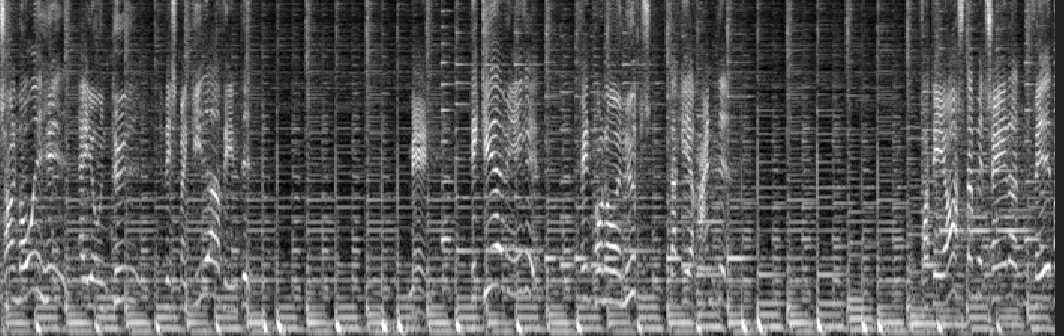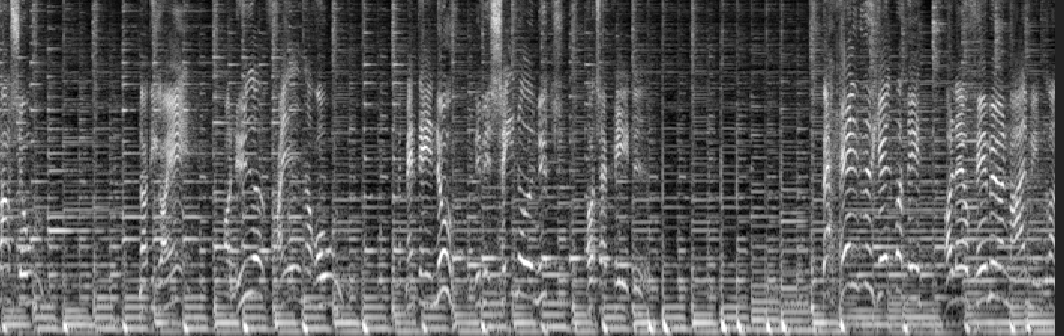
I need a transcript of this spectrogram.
Tålmodighed er jo en død, hvis man gider at vente. Men det gider vi ikke. Find på noget nyt, der giver rente. For det er os, der betaler den fede pension. Når de går af og nyder freden og roen. Men det er nu, vi vil se noget nyt på tapetet. Hvad helvede hjælper det at lave femøren meget mindre?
